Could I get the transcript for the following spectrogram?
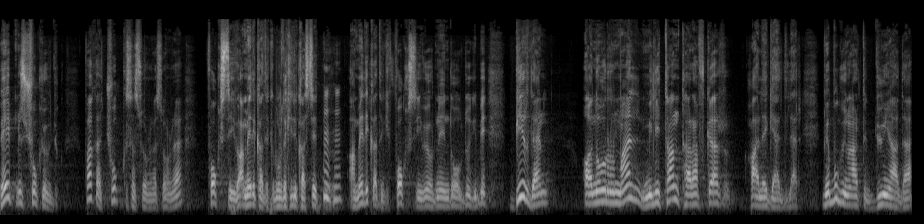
ve hepimiz çok övdük. Fakat çok kısa sonra sonra Fox TV, Amerika'daki, buradakini kastetmiyorum. Amerika'daki Fox TV örneğinde olduğu gibi birden anormal militan tarafkar hale geldiler. Ve bugün artık dünyada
